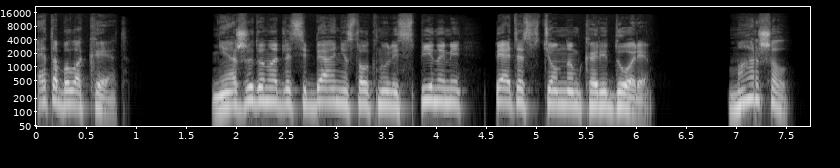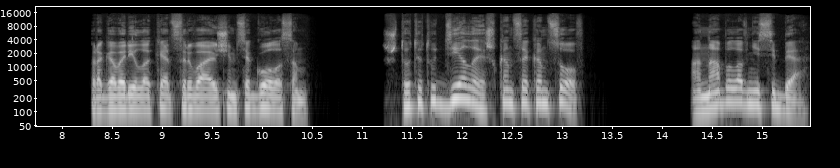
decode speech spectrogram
Это была Кэт. Неожиданно для себя они столкнулись спинами, пятясь в темном коридоре. «Маршал!» — проговорила Кэт срывающимся голосом. «Что ты тут делаешь, в конце концов?» Она была вне себя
